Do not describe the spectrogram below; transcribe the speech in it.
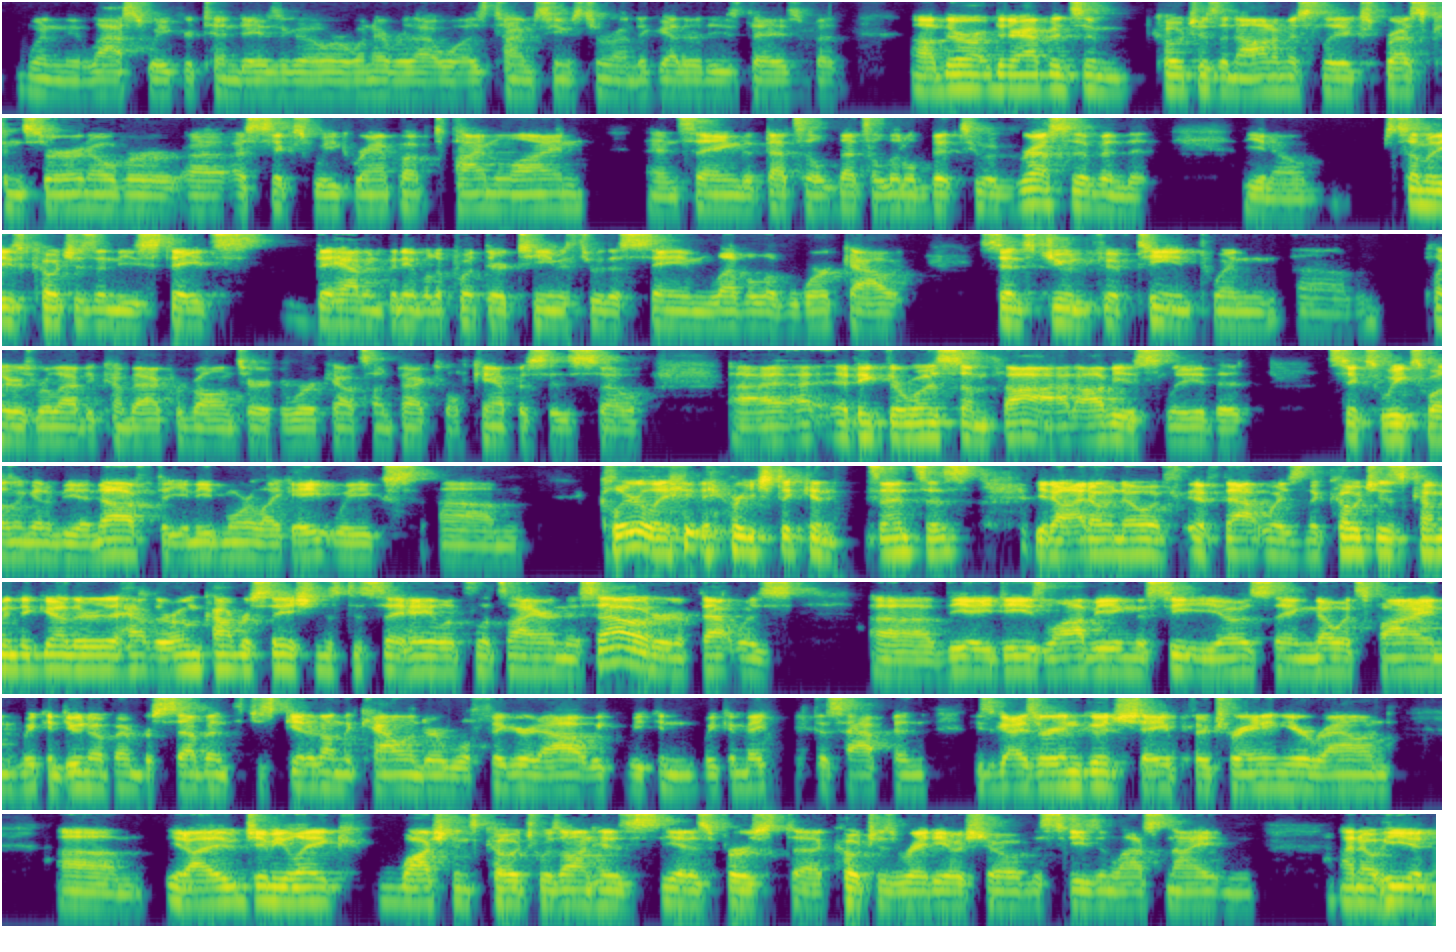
when the last week or ten days ago or whenever that was, time seems to run together these days. But uh, there are, there have been some coaches anonymously express concern over uh, a six week ramp up timeline and saying that that's a that's a little bit too aggressive and that you know some of these coaches in these states they haven't been able to put their teams through the same level of workout since June 15th when um, players were allowed to come back for voluntary workouts on Pac-12 campuses. So uh, I, I, think there was some thought, obviously, that six weeks wasn't going to be enough. That you need more like eight weeks. Um, clearly, they reached a consensus. You know, I don't know if, if that was the coaches coming together to have their own conversations to say, "Hey, let's let's iron this out," or if that was uh, the ads lobbying the ceos saying no it's fine we can do november 7th just get it on the calendar we'll figure it out we, we can we can make this happen these guys are in good shape they're training year round um, you know jimmy lake washington's coach was on his he had his first uh, coaches radio show of the season last night and i know he had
